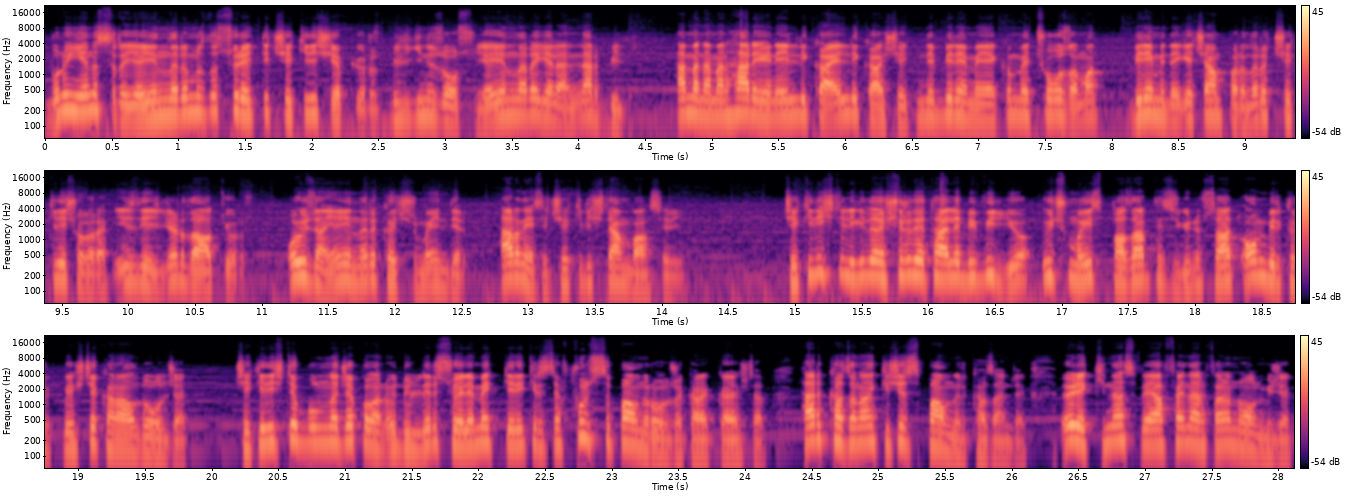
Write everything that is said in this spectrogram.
Bunun yanı sıra yayınlarımızda sürekli çekiliş yapıyoruz. Bilginiz olsun. Yayınlara gelenler bilir. Hemen hemen her yayın 50k 50k şeklinde 1 eme yakın ve çoğu zaman 1 emide geçen paraları çekiliş olarak izleyicilere dağıtıyoruz. O yüzden yayınları kaçırmayın derim. Her neyse çekilişten bahsedeyim. Çekilişle ilgili aşırı detaylı bir video 3 Mayıs pazartesi günü saat 11.45'te kanalda olacak. Çekilişte bulunacak olan ödülleri söylemek gerekirse full spawner olacak arkadaşlar. Her kazanan kişi spawner kazanacak. Öyle Kinas veya Fener falan olmayacak.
